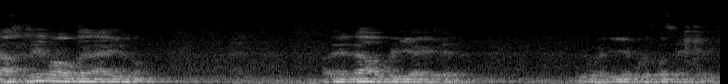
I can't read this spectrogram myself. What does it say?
രാഷ്ട്രീയ പ്രവർത്തകനായിരുന്നു. അതിനെല്ലാം ഉപരിയായിട്ട് കുടുംബസ്നേഹിക്കുന്നു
